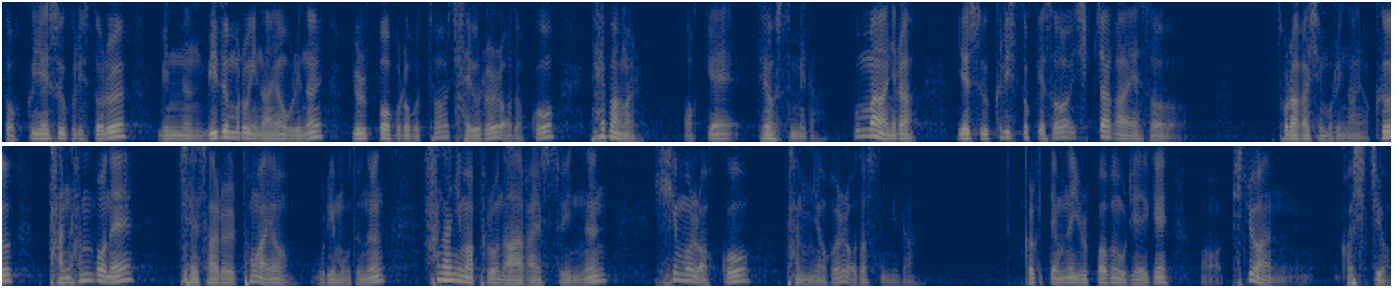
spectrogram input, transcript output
또 그 예수 그리스도를 믿는 믿음으로 인하여 우리는 율법으로부터 자유를 얻었고 해방을 얻게 되었습니다. 뿐만 아니라 예수 그리스도께서 십자가에서 돌아가심으로 인하여 그 단 한 번의 제사를 통하여 우리 모두는 하나님 앞으로 나아갈 수 있는 힘을 얻고 담력을 얻었습니다. 그렇기 때문에 율법은 우리에게 어, 필요한 것이지요.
